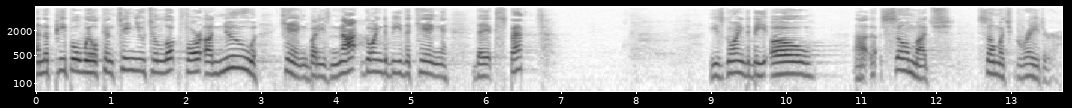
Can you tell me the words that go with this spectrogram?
And the people will continue to look for a new king, but he's not going to be the king they expect. He's going to be, oh, uh, so much, so much greater.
